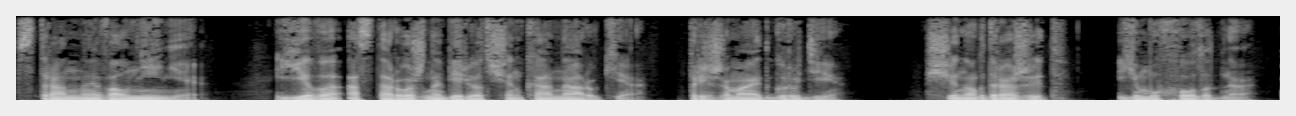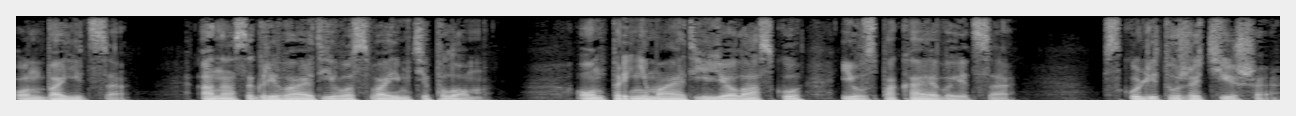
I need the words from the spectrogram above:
странное волнение. Ева осторожно берет щенка на руки, прижимает к груди. Щенок дрожит. Ему холодно, он боится. Она согревает его своим теплом. Он принимает ее ласку и успокаивается. Скулит уже тише,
